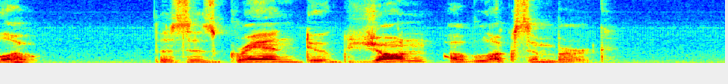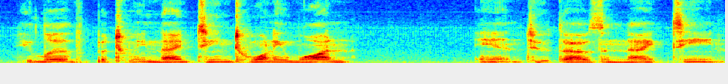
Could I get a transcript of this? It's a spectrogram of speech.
Hello, this is Grand Duke Jean of Luxembourg. He lived between 1921 and 2019.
